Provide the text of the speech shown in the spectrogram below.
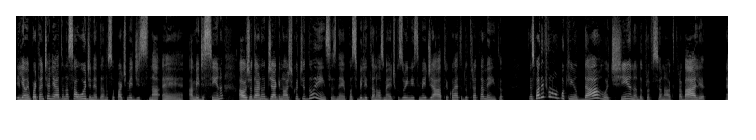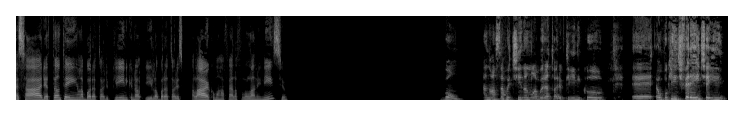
ele é um importante aliado na saúde, né, dando suporte medicina, é, à medicina ao ajudar no diagnóstico de doenças, né, possibilitando aos médicos o início imediato e correto do tratamento. Vocês podem falar um pouquinho da rotina do profissional que trabalha nessa área, tanto em laboratório clínico e laboratório hospitalar, como a Rafaela falou lá no início? Bom, a nossa rotina no laboratório clínico é, é um pouquinho diferente aí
